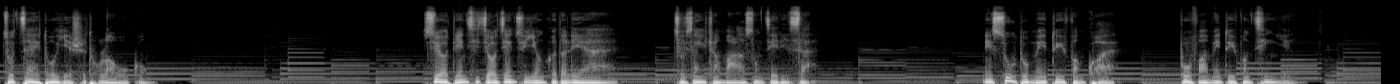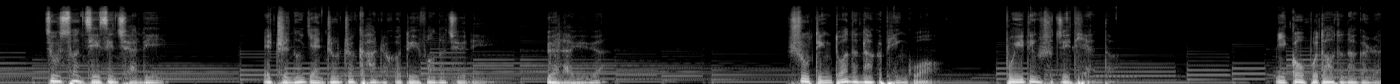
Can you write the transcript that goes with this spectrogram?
做再多也是徒劳无功。需要踮起脚尖去迎合的恋爱，就像一场马拉松接力赛。你速度没对方快，步伐没对方轻盈，就算竭尽全力，也只能眼睁睁看着和对方的距离越来越远。树顶端的那个苹果。不一定是最甜的，你够不到的那个人，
